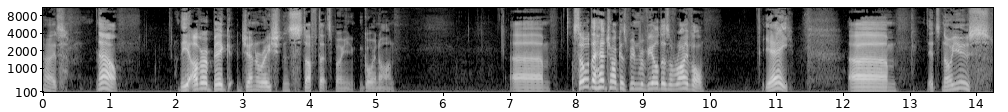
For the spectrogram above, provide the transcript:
right now, the other big generation stuff that's been going on. Um, so the Hedgehog has been revealed as a rival. Yay! Um, it's no use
